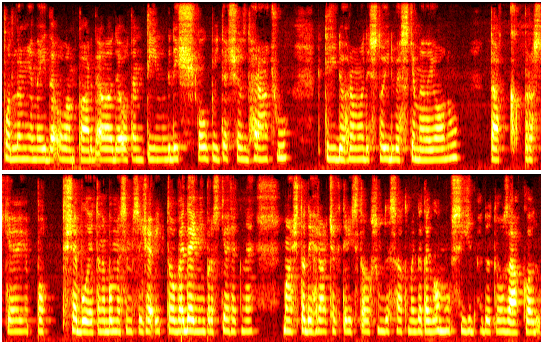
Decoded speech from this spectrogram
Podle mě nejde o Lamparda, ale jde o ten tým. Když koupíte šest hráčů, kteří dohromady stojí 200 milionů, tak prostě je pod potřebujete, nebo myslím si, že i to vedení prostě řekne, máš tady hráče, který stál 80 mega, tak ho musíš dát do toho základu.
